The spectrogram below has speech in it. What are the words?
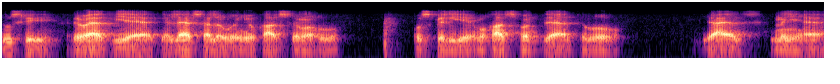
دوسری روایت یہ ہے کہ لہسا لوگوں خاص ہو اس کے لیے مخاصمت جائے تو وہ جائز نہیں ہے،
